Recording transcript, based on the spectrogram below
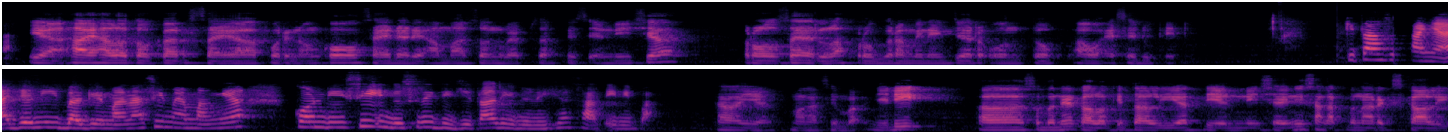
Pak? Ya, hai, halo Talkers. Saya Furin Ongko, saya dari Amazon Web Service Indonesia. Role saya adalah Program Manager untuk AWS Educate. Kita langsung tanya aja nih, bagaimana sih memangnya kondisi industri digital di Indonesia saat ini Pak? Ah iya, makasih Mbak. Jadi uh, sebenarnya kalau kita lihat di Indonesia ini sangat menarik sekali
